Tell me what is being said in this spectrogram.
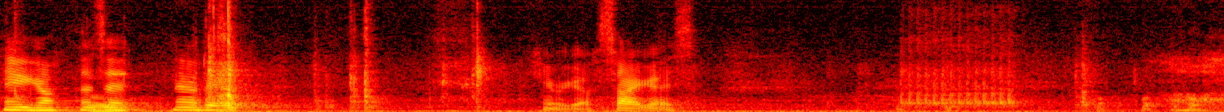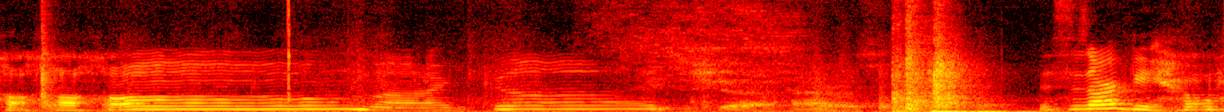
There you go. That's Oh. it. Now do it. Here we go. Sorry, guys. Oh, my god. Piece of shit, Paris. This is our view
